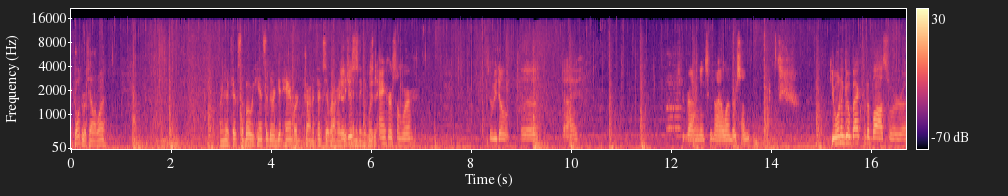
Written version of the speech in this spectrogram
I told you we're sailing away. I'm gonna fix the boat. We can't sit there and get hammered trying to fix it. We're not gonna Yeah, get just, anything just completed. anchor somewhere. So we don't, uh, die. Keep rounding into an island or something. Do you want to go back for the boss or, uh...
